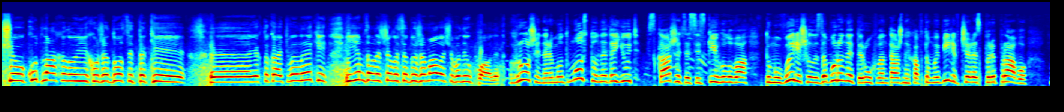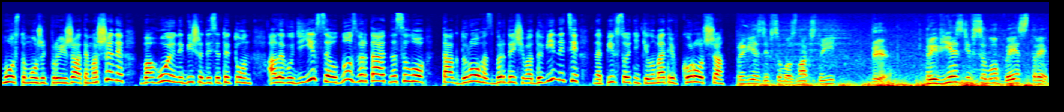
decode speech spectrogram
що кут нахилу їх уже досить таки, е, як то кажуть, великий, і їм залишилося дуже мало, щоб вони впали. Грошей на ремонт мосту не дають, скаржиться сільський голова. Тому вирішили заборонити рух вантажних автомобілів через переправу. Мостом можуть проїжджати машини вагою не більше 10 тонн. Але водії все одно звертають на село. Так дорога з Бердичева до Вінниці на півсотні кілометрів коротша. При в'їзді в село знак стоїть. Де? При в'їзді в село Бистрик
